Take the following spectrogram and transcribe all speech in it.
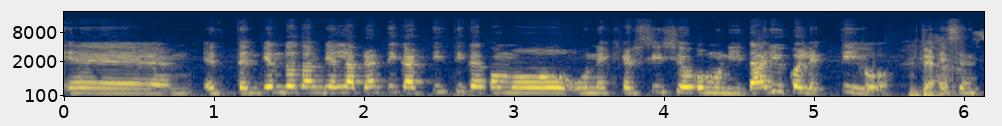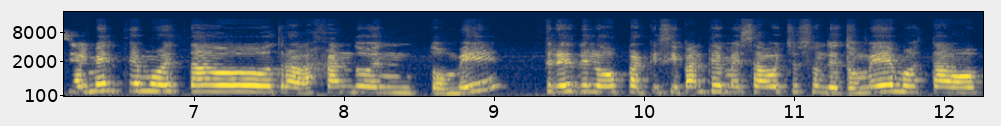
eh, entendiendo también la práctica artística como un ejercicio comunitario y colectivo. Esencialmente hemos estado trabajando en Tomé. Tres de los participantes de Mesa 8 son de Tomé. Hemos estado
